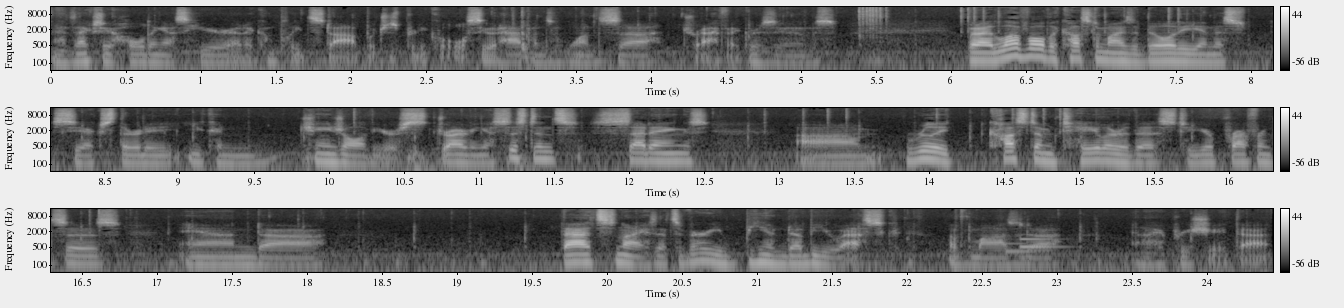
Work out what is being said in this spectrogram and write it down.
And it's actually holding us here at a complete stop, which is pretty cool. We'll see what happens once uh, traffic resumes. But I love all the customizability in this CX30. You can change all of your driving assistance settings, um, really custom tailor this to your preferences, and uh, that's nice. That's very BMW esque of Mazda, and I appreciate that.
